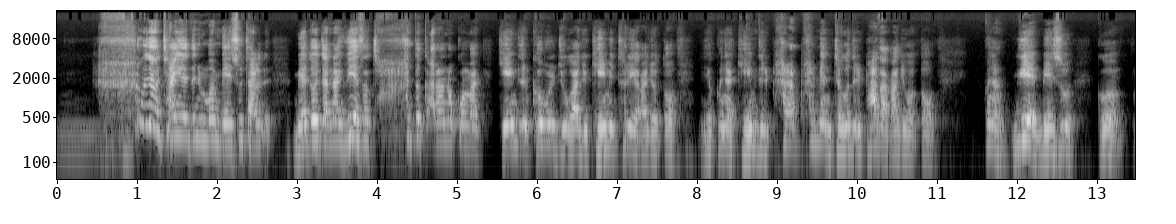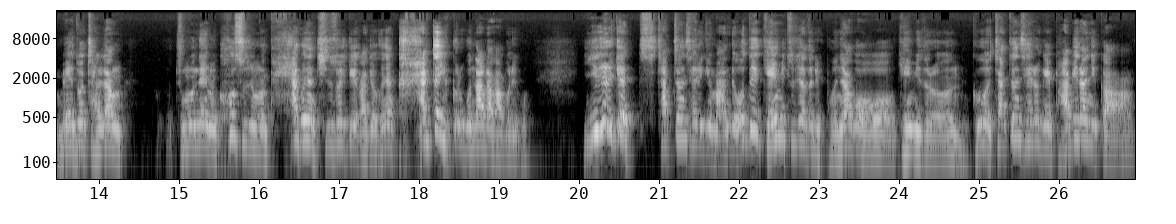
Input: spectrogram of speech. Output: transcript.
음, 아, 그냥 자기네들이 뭐 매수 잘 매도 잘나 위에서 잔뜩 깔아놓고 막 개미들 겁을 주가지고 개미 털이 가지고 또 그냥 개미들이 팔, 팔면 저거들이 받아가지고 또 그냥 위에 매수 그 매도 잘랑 주문내는 커스 주문 다 그냥 취소시켜 가지고 그냥 갑자기 끌고 날아가 버리고. 이렇게 작전 세력이 많은데 어떻게 개미 투자들이 보냐고 개미들은. 그 작전 세력의 밥이라니까.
